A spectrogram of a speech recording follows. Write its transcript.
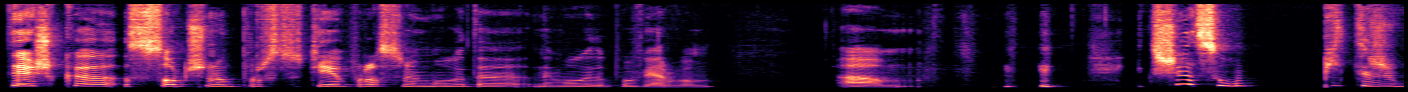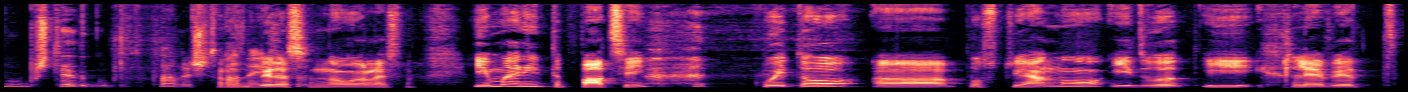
тежка, сочна простотия. Просто не мога да, не мога да повярвам. Ам... Ще се опиташ въобще да го подхванеш това Разбира нещо. се, много е лесно. Има едни тапаци, които а, постоянно идват и хлебят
